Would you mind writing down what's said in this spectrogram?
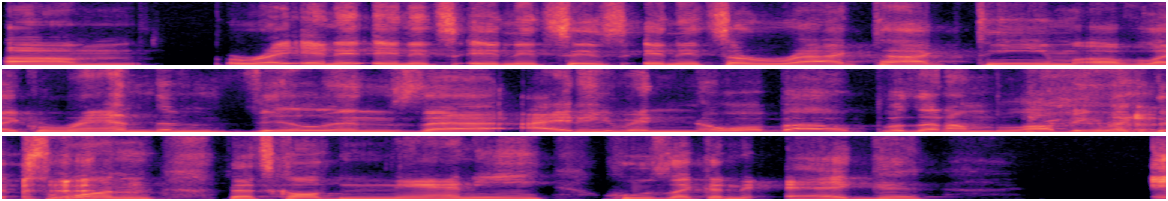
Um, right, and it, and it's and it's his and it's a ragtag team of like random villains that I didn't even know about, but that I'm loving. Like this one that's called Nanny, who's like an egg. I-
